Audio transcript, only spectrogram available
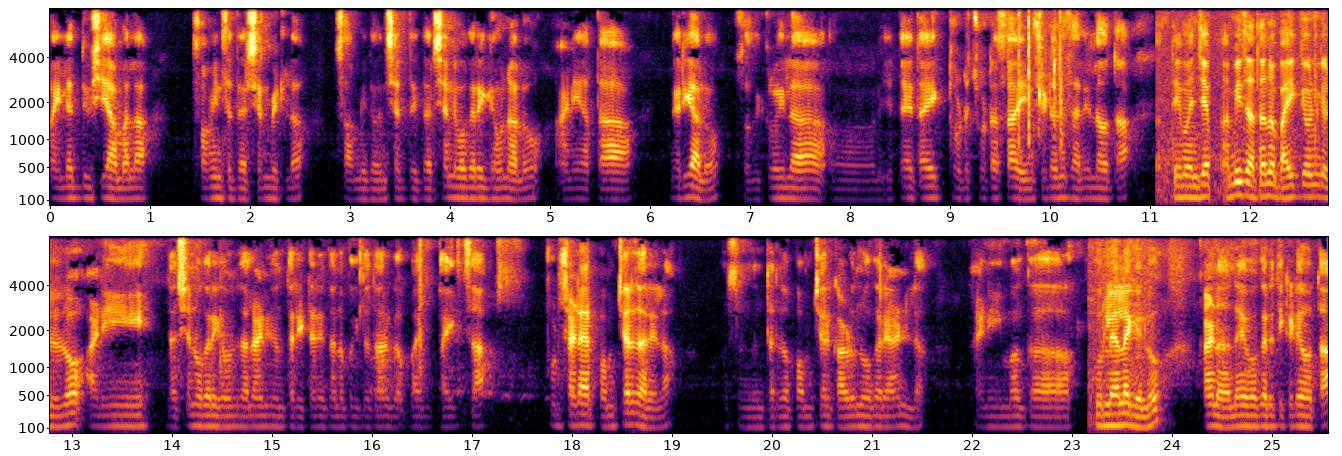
पहिल्याच दिवशी आम्हाला स्वामींचं दर्शन भेटलं. स्वामी दोनशे ते दर्शन वगैरे घेऊन आलो. आणि आता घरी आलो. सो येता येता एक थोडा छोटासा इन्सिडंट झालेला होता. ते म्हणजे आम्ही जाताना बाईक घेऊन गेलेलो आणि दर्शन वगैरे घेऊन झालं आणि नंतर रिटर्न येताना बघितलं तर बाईक बाईकचा पुढचा टायर पंक्चर झालेला. असं नंतर तो पंक्चर काढून वगैरे आणलं आणि मग कुर्ल्याला गेलो. कारण अनय वगैरे तिकडे होता.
